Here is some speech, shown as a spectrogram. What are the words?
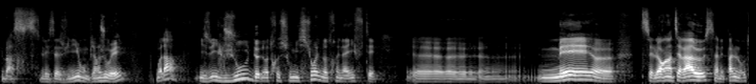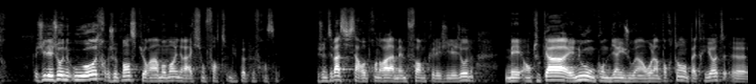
Eh ben, les États-Unis ont bien joué. Voilà, ils, jouent de notre soumission et de notre naïveté. Euh, mais euh, c'est leur intérêt à eux, ça n'est pas le nôtre. Gilets jaunes ou autres, je pense qu'il y aura un moment une réaction forte du peuple français. Je ne sais pas si ça reprendra la même forme que les Gilets jaunes, mais en tout cas, et nous, on compte bien y jouer un rôle important aux patriotes, euh,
